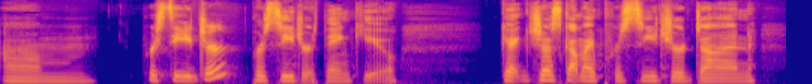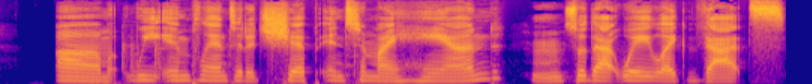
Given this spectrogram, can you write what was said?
Um Procedure? procedure. Thank you. Get just got my procedure done. Um we implanted a chip into my hand Hmm. so that way like that's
